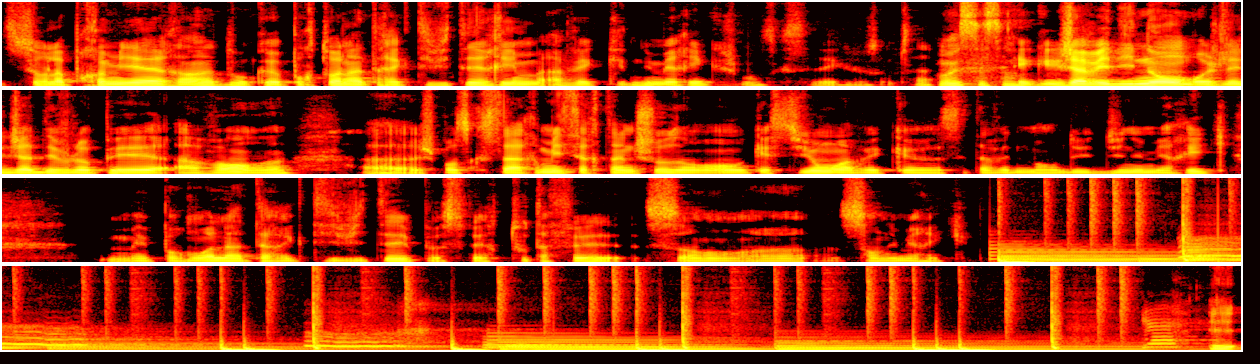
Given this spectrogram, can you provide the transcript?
sur la première. Hein, donc, euh, pour toi, l'interactivité rime avec numérique. Je pense que c'est quelque chose comme ça. Oui, c'est ça. Et j'avais dit non. Moi, je l'ai déjà développé avant. Hein. Euh, je pense que ça a remis certaines choses en, question avec cet avènement du, numérique. Mais pour moi, l'interactivité peut se faire tout à fait sans, sans numérique. Et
